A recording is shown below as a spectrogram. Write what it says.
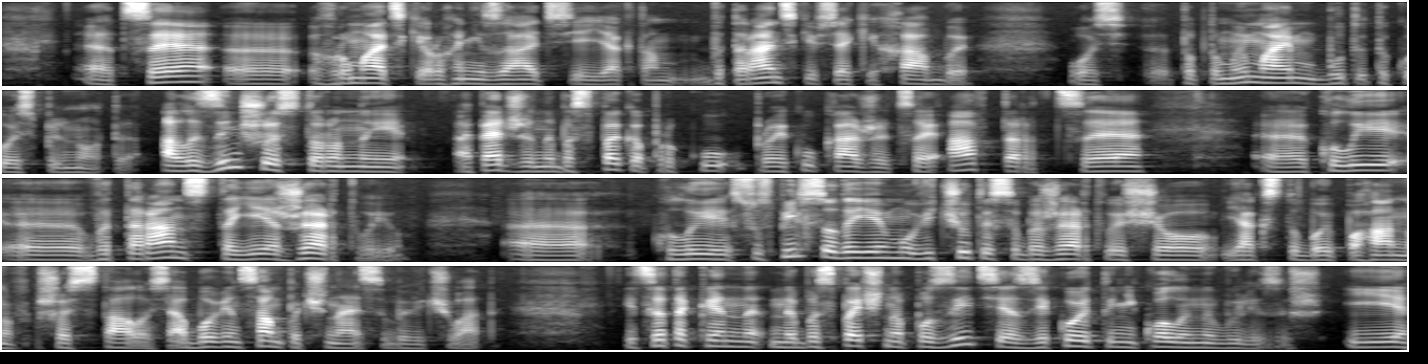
Е, Це е, громадські організації, як там ветеранські всякі хаби. Ось, е, тобто ми маємо бути такою спільнотою. Але з іншої сторони, опять же, небезпека, про яку, про яку каже цей автор, це е, коли е, ветеран стає жертвою. Е, коли суспільство дає йому відчути себе жертвою, що як з тобою погано щось сталося, або він сам починає себе відчувати. І це така небезпечна позиція, з якої ти ніколи не вилізеш. І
